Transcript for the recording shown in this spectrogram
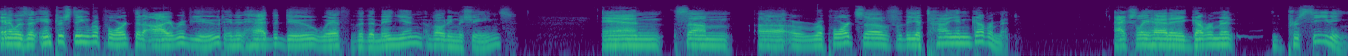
And it was an interesting report that I reviewed, and it had to do with the Dominion voting machines and some uh, reports of the Italian government. Actually, had a government proceeding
